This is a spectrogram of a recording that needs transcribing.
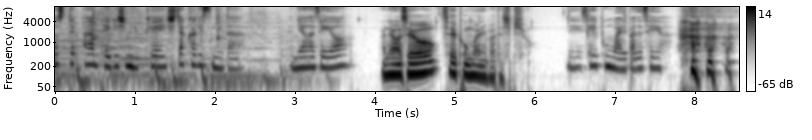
닥터 스테판 126회 시작하겠습니다. 안녕하세요. 안녕하세요. 새해 복 많이 받으십시오. 네, 새해 복 많이 받으세요.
